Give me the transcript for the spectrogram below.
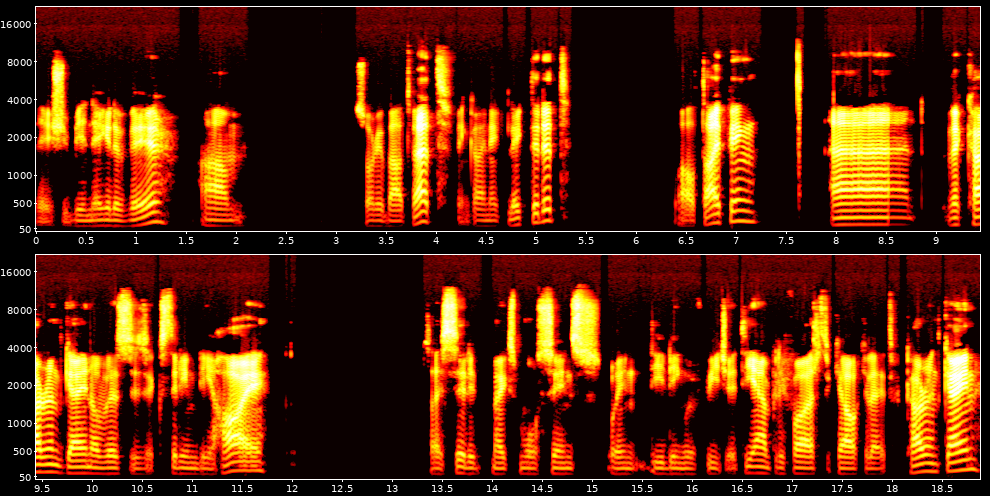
There should be a negative there. Um, sorry about that. I think I neglected it while typing. And the current gain of this is extremely high. As I said, it makes more sense when dealing with BJT amplifiers to calculate the current gain.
